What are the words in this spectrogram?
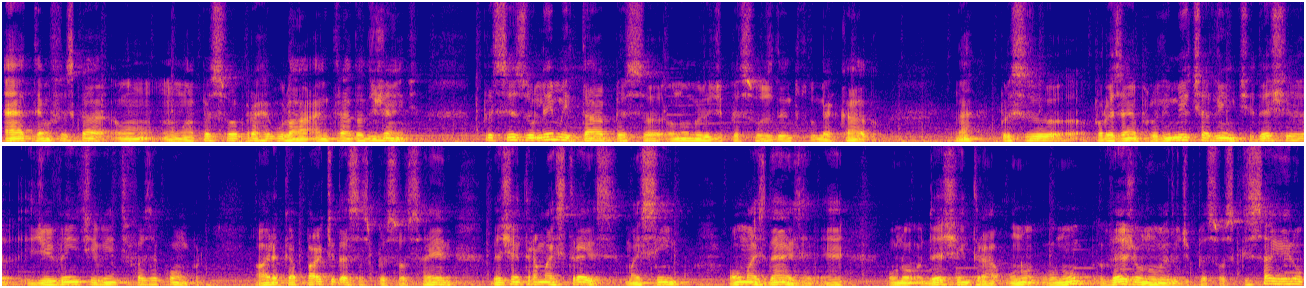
é ter um fiscal, um, uma pessoa para regular a entrada de gente preciso limitar o número de pessoas dentro do mercado. Né? Preciso, por exemplo, limite a 20, deixa de 20 em 20 fazer compra. A hora que a parte dessas pessoas saírem, deixa entrar mais 3, mais 5 ou mais 10. É, o, deixa entrar, o, o, veja o número de pessoas que saíram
